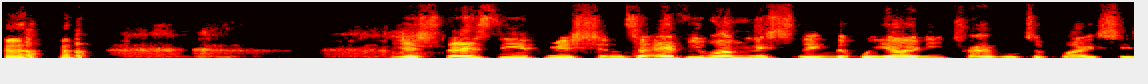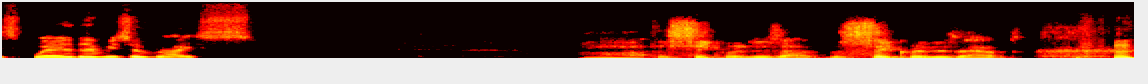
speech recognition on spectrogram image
yes, there's the admission to everyone listening that we only travel to places where there is a race. Oh, the secret is out. The secret is out.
